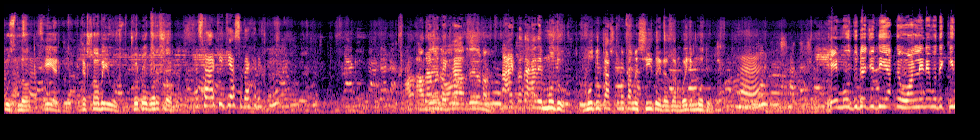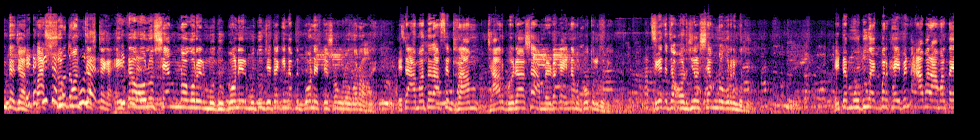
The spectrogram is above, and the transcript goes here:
পুষলো এই আর কি। এটা সবই ইউজ ছোট বড় সব। আচ্ছা আর কি কি আছে দেখান একটু আর দেও না আর দেও না না একটা দেখা যায় মধু। মধু কাস্টমার সামনে শীত হইতেছে ওই যে মধু। হ্যাঁ। এই মধুটা যদি আপনি অনলাইনের মধ্যে কিনতে যান পাঁচশো পঞ্চাশ টাকা। এটা হলো শ্যামনগরের মধু বনের মধু যেটা কিনা আপনি বনেতে সংগ্রহ করা হয়। এটা আমাদের আছে ড্রাম ঝাড় ভরে আসে আমরা এটাকে এনে আমরা বোতল করি। ঠিক আছে? এটা অরিজিনাল শ্যামনগরের মধু। এটা মধু একবার খাইবেন আবার আমার তাই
